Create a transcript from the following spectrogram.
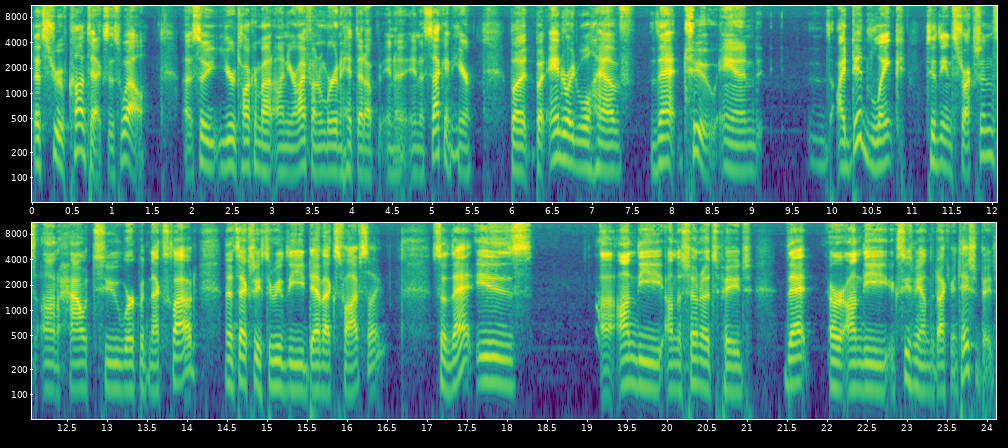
that's true of contacts as well. Uh, so you're talking about on your iPhone, and we're going to hit that up in a in a second here, but but Android will have that too, and I did link to the instructions on how to work with Nextcloud. That's actually through the DAVx5 site. So that is uh, on the on the show notes page. That or on the excuse me on the documentation page.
